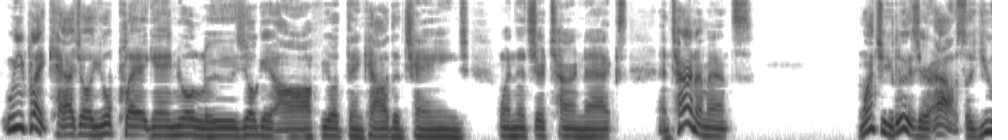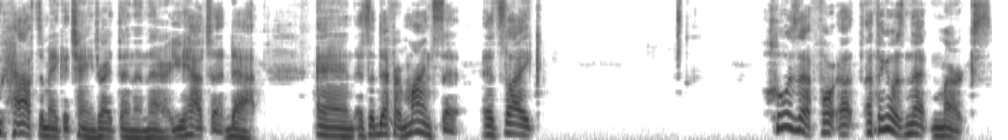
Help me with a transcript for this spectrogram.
when you play casual, you'll play a game, you'll lose, you'll get off, you'll think how to change when it's your turn next. And tournaments, once you lose, you're out. So you have to make a change right then and there. You have to adapt. And it's a different mindset. It's like, who was that for? Uh, I think it was Nick Merckx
